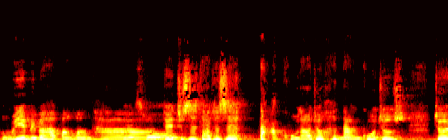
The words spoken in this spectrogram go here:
我们也没办法帮忙他，没错，对，就是他就是大哭，然后就很难过，就是就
